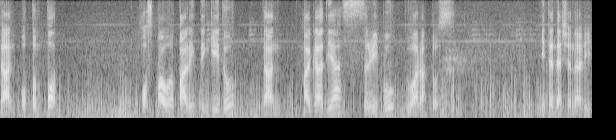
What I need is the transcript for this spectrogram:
dan open port horsepower paling tinggi tu dan harga dia 1200 internationally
